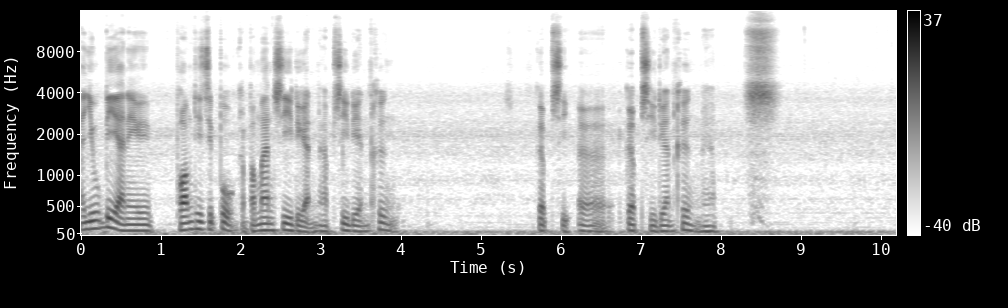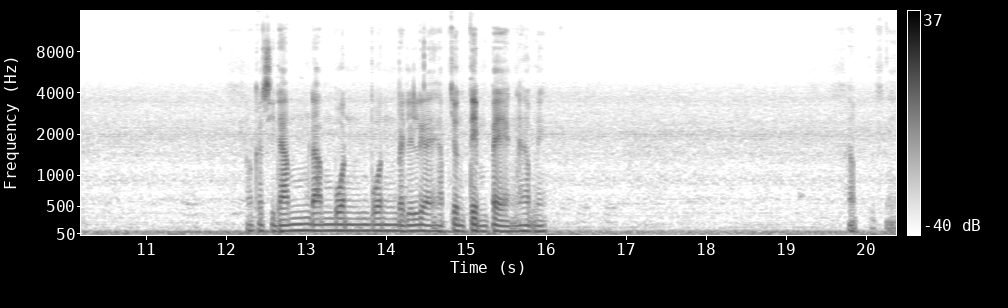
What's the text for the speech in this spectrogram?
อายุเบี้ยนี่พร้อมที่จะปลูกกับประมาณสี่เดือนนะครับสี่เดือนครึ่ง เกือบสี่เออเกือบสี่เดือนครึ่งนะครับ เอากระสีดำดำบนบนไปเรื่อยๆครับ จนเต็มแปลงนะครับนี่ครับนี่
